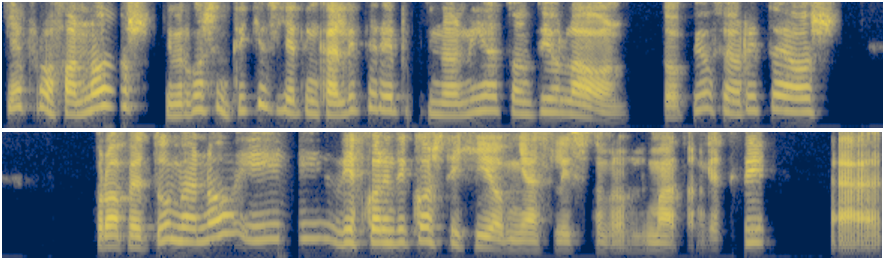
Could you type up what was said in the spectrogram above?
και προφανώς δημιουργούν συνθήκες για την καλύτερη επικοινωνία των δύο λαών, το οποίο θεωρείται ως προαπαιτούμενο ή διευκολυντικό στοιχείο μιας λύσης των προβλημάτων. Γιατί ε,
